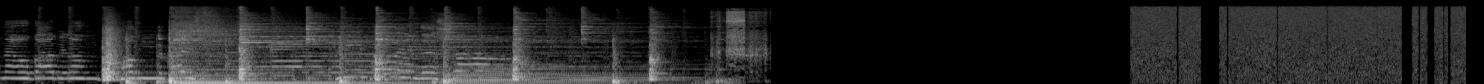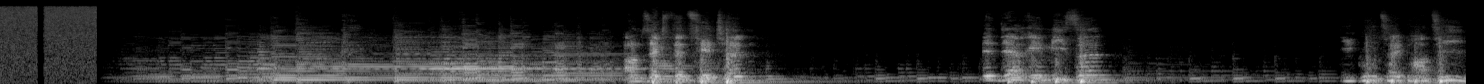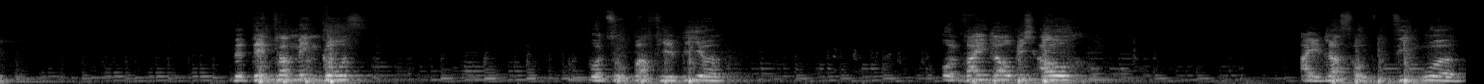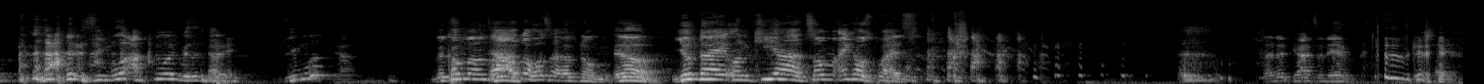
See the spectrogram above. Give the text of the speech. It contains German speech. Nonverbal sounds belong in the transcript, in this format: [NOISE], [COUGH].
now Babylon upon the place. Am 6.10. in der Remise die Gutzeitpartie mit den Flamingos und super viel Bier und Wein, glaube ich auch. Einlass um 7 Uhr. [LAUGHS] 7 Uhr, 8 Uhr, wir sind ja nicht. 7 Uhr? Willkommen bei unserer Ja. Autohauseröffnung. Ja. Hyundai und Kia zum Einkaufspreis. Das kannst du nehmen. Das ist geil.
